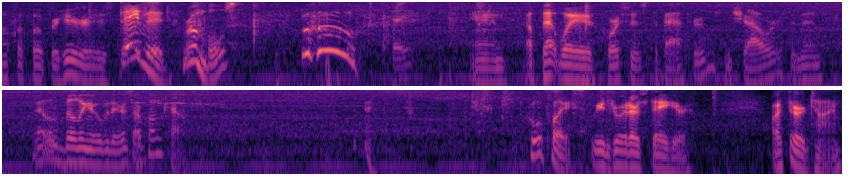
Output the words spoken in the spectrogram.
Off up over here is David Rumbles. Woohoo! Okay. And up that way, of course, is the bathrooms and showers. And then that little building over there is our bunkhouse. Cool place. We enjoyed our stay here. Our third time.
